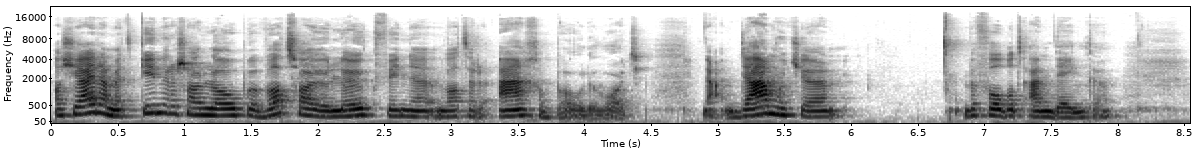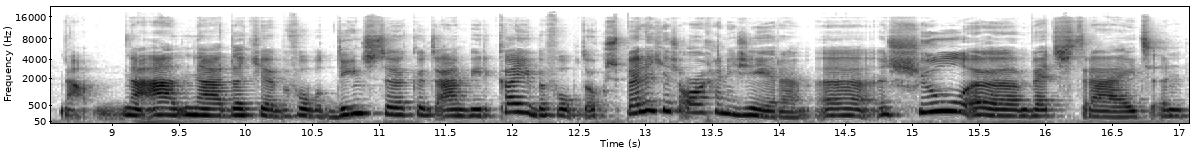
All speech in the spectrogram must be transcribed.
Als jij dan met kinderen zou lopen, wat zou je leuk vinden wat er aangeboden wordt? Nou, daar moet je bijvoorbeeld aan denken. Nou, na, nadat je bijvoorbeeld diensten kunt aanbieden, kan je bijvoorbeeld ook spelletjes organiseren. Uh, een schoolwedstrijd, uh, een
